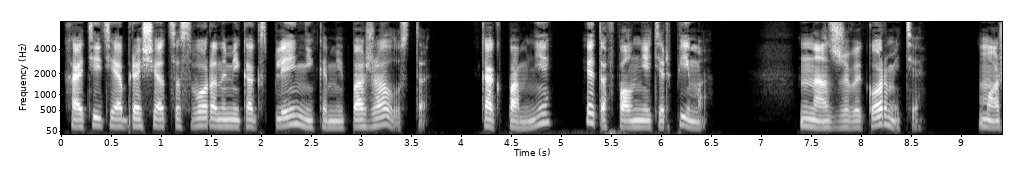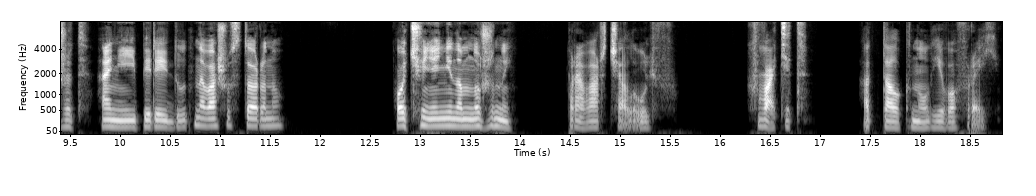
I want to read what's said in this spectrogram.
Хотите обращаться с воронами как с пленниками, пожалуйста. Как по мне, это вполне терпимо. Нас же вы кормите. Может, они и перейдут на вашу сторону?» «Очень они нам нужны», — проворчал Ульф. «Хватит», — оттолкнул его Фрей.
